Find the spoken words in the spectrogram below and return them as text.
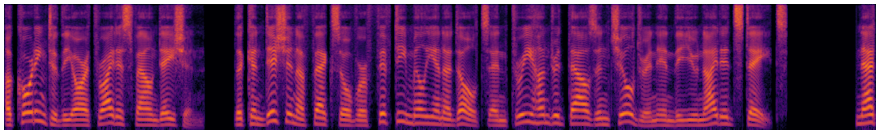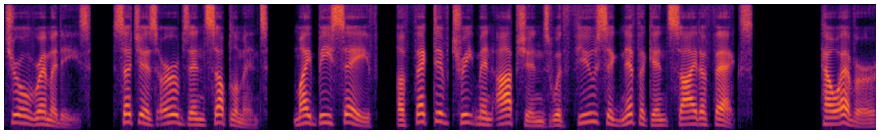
According to the Arthritis Foundation, the condition affects over 50 million adults and 300,000 children in the United States. Natural remedies, such as herbs and supplements, might be safe, effective treatment options with few significant side effects. However,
